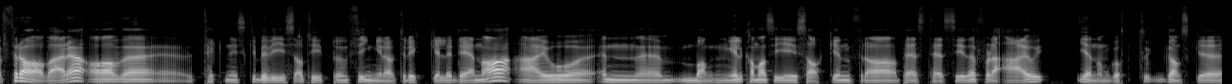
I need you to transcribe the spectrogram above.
fraværet av eh, tekniske bevis av typen fingeravtrykk eller DNA er jo en eh, mangel, kan man si, i saken fra PSTs side. For det er jo gjennomgått ganske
